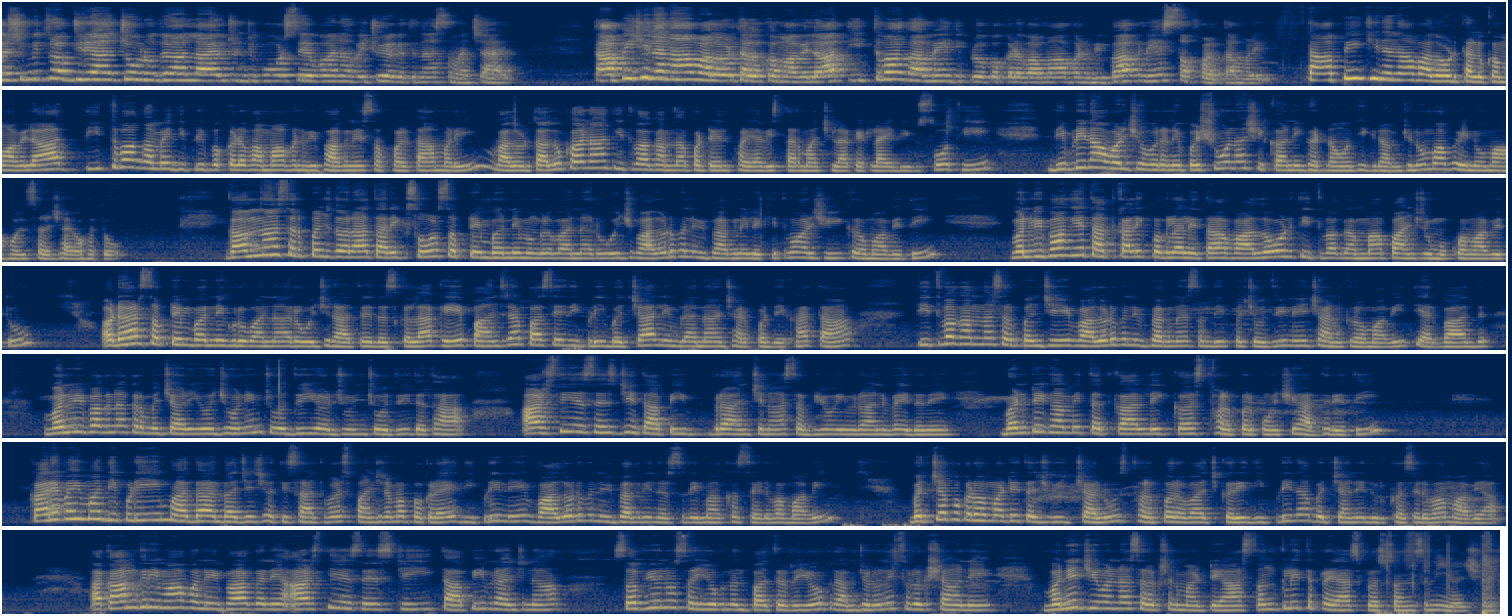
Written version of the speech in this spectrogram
દર્શક મિત્રો, આપ જોઈ રહ્યા છો Vadodara live twenty four seven હવે જોઈએ અગત્યના સમાચાર. તાપી જિલ્લાના વાલોડ તાલુકામાં આવેલા તીતવા ગામે દીપડો પકડવામાં વન વિભાગને સફળતા મળી. તાપી જિલ્લાના વાલોડ તાલુકામાં આવેલા તીતવા ગામે દીપડી પકડવામાં વન વિભાગને સફળતા મળી. વાલોડ તાલુકાના તીતવા ગામના પટેલ ફળિયા વિસ્તારમાં છેલ્લા કેટલાય દિવસોથી દીપડીના અવરજવર અને પશુઓના શિકારની ઘટનાઓથી ગ્રામજનોમાં ભયનો માહોલ સર્જાયો હતો. ગામના સરપંચ દ્વારા તારીખ સોળ સપ્ટેમ્બરને મંગળવારના રોજ વાલોડ વન વિભાગને લેખિતમાં અરજી કરવામાં આવી હતી. વન વિભાગે તાત્કાલિક પગલાં લેતા વાલોડ તીતવા ગામમાં પાંજરું મૂકવામાં આવ્યું હતું. અઢાર સપ્ટેમ્બરને ગુરુવારના રોજ રાત્રે દસ કલાકે પાંજરા પાસે દીપડી બચ્ચા લીમડાના ઝાડ પર દેખાતા તીતવા ગામના સરપંચે વાલોડ વન વિભાગના સંદીપ ચૌધરીને જાણ કરવામાં આવી. ત્યારબાદ વન વિભાગના કર્મચારીઓ જોનીમ ચૌધરી, અર્જુન ચૌધરી તથા આરસીએસએસજી તાપી બ્રાન્ચના સભ્યો ઇમરાન વૈદ અને બંટી ગામે તત્કાલિક સ્થળ પર પહોંચી હાથ ધરી હતી. કાર્યવાહીમાં દીપડી માદા અંદાજે છ થી સાત વર્ષ પાંજરામાં પકડાઈ. દીપડીને વાલોડ વન વિભાગની નર્સરીમાં ખસેડવામાં આવી. બચ્ચા પકડવા માટે તજવીજ ચાલુ. સ્થળ પર અવાજ કરી દીપડીના બચ્ચાને દૂર ખસેડવામાં આવ્યા. આ કામગીરીમાં વન વિભાગ અને આરસીએસએસટી તાપી બ્રાન્ચના સભ્યોનો સહયોગ નોંધપાત્ર રહ્યો. ગ્રામજનોની સુરક્ષા અને વન્યજીવનના સંરક્ષણ માટે આ સંકલિત પ્રયાસ પ્રશંસનીય છે.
